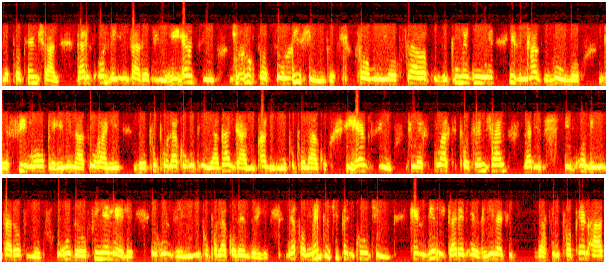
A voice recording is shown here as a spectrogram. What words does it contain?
the potential that is on the inside of you. He helps you to look for solutions from yourself ziphume kuwe izinxazululo ngesimo obhekene naso okanye zephupho lakho ukuthi uya kanjani phambili nephupho lakho. He helps you to extract potential that is on the inside of you ukuze ufinyelele ekwenzeni iphupho lakho lenzeke. Therefore mentorship and coaching can be regarded as leadership that will propel us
